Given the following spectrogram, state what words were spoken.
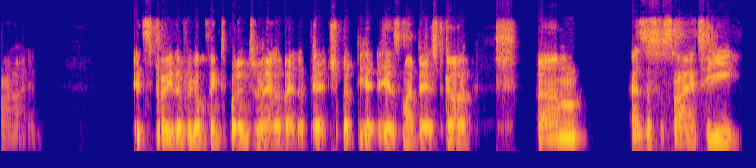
Right. It's a very difficult thing to put into an elevator pitch but here's my best go. Um, as a society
